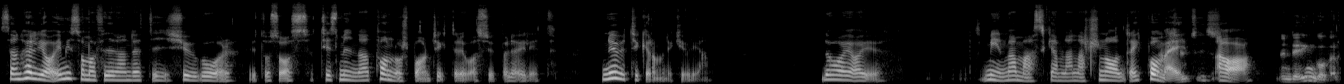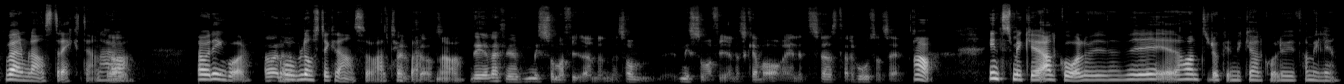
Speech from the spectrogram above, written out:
Sen höll jag i midsommarfirandet i 20 år ute hos oss tills mina tonårsbarn tyckte det var superlöjligt. Nu tycker de det är kul igen. Då har jag ju min mammas gamla nationaldräkt på mig. Ja. Men det ingår väl? Värmlandsdräkten. Ja. Ja, det ingår. Ja, det- Och blomsterkrans och alltihopa. Ja. Det är verkligen midsommarfiranden som midsommarfirande ska vara enligt svensk tradition så att säga. ja. Inte så mycket alkohol. Vi, vi har inte druckit mycket alkohol i familjen.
